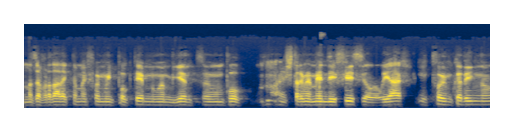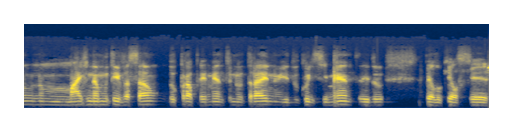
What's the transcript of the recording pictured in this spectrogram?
Mas a verdade é que também foi muito pouco tempo num ambiente um pouco extremamente difícil, aliás, e que foi um bocadinho no, no, mais na motivação do que propriamente no treino e do conhecimento e do pelo que ele fez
